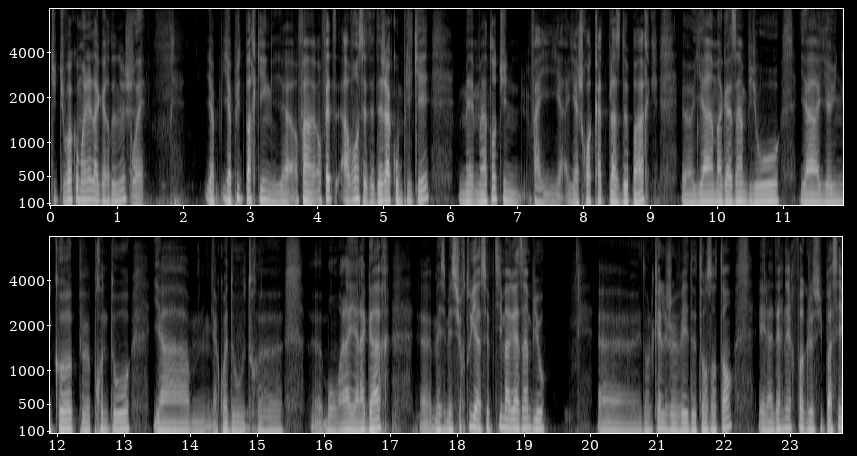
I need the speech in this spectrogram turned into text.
Tu, tu, vois comment elle est la gare de Neuch? Ouais. Il n'y a, a, plus de parking. Y a, enfin, en fait, avant, c'était déjà compliqué. Mais maintenant, il y, a, je crois, quatre places de parc. Euh, il y a un magasin bio, il y a, y a, une coop euh, pronto, il y a, y a quoi d'autre euh, Bon, voilà, il y a la gare. mais, surtout, il y a ce petit magasin bio. dans lequel je vais de temps en temps. Et la dernière fois que je suis passé,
